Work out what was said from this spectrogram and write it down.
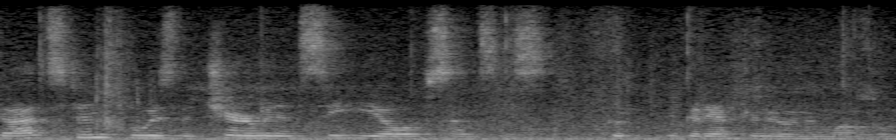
Gostin, who is the chairman and CEO of Sensis. Good good afternoon and welcome.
